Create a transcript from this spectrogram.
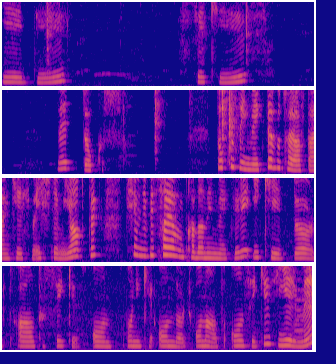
7 8 ve 9. 9 ilmek de bu taraftan kesme işlemi yaptık. Şimdi bir sayalım kalan ilmekleri. 2, 4, 6, 8, 10, 12, 14, 16, 18, 20,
